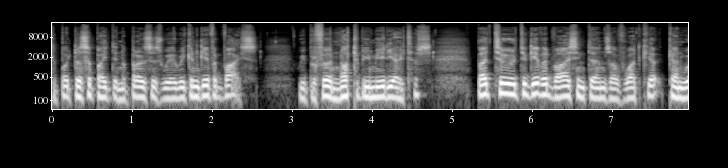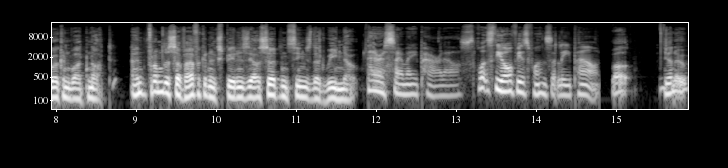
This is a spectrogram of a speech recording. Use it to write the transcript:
to participate in a process where we can give advice. We prefer not to be mediators, but to, to give advice in terms of what can work and what not. And from the South African experience, there are certain things that we know. There are so many parallels. What's the obvious ones that leap out? Well, you know,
